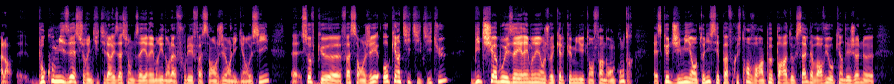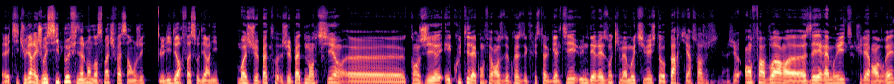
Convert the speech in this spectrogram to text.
Alors, euh, beaucoup misaient sur une titularisation de Zahir Emery dans la foulée face à Angers en Ligue 1 aussi. Euh, sauf que euh, face à Angers, aucun Titi titu. Bichiabou et Zahir Emery ont joué quelques minutes en fin de rencontre. Est-ce que Jimmy et Anthony, c'est pas frustrant, voire un peu paradoxal d'avoir vu aucun des jeunes titulaires et jouer si peu finalement dans ce match face à Angers Le leader face au dernier? Moi, je je vais pas te mentir. quand j'ai écouté la conférence de presse de Christophe Galtier, une des raisons qui m'a motivé, j'étais au parc hier soir, je me vais enfin voir euh, Emery titulaire en vrai.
